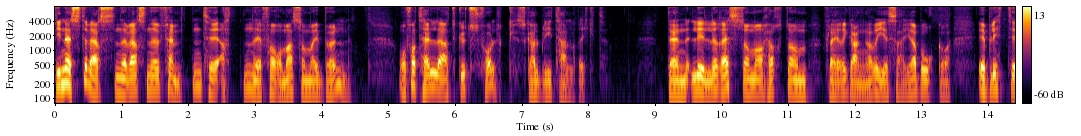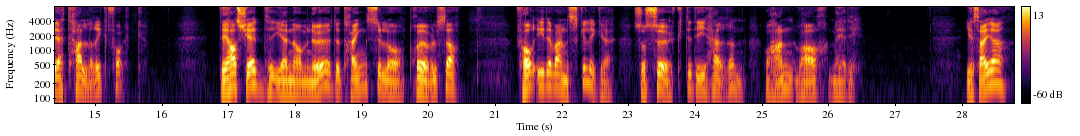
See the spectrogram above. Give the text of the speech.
De neste versene, versene 15 til 18, er forma som ei bønn og forteller at Guds folk skal bli tallrikt. Den lille rest som vi har hørt om flere ganger i Jesaja-boka, er blitt til et tallrikt folk. Det har skjedd gjennom nød, trengsel og prøvelser, for i det vanskelige så søkte de Herren, og han var med dem. Jesaja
